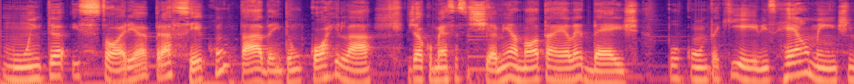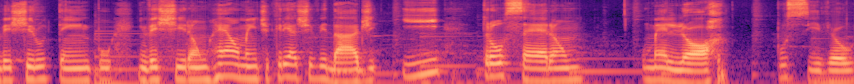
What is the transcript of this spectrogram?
muita história para ser contada. Então corre lá, já começa a assistir. A minha nota ela é 10 por conta que eles realmente investiram tempo, investiram realmente criatividade e trouxeram o melhor possível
